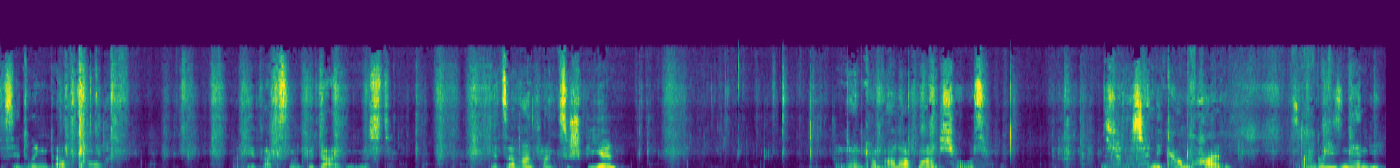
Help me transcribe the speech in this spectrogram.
das ihr dringend auch braucht. Weil ihr wachsen und gedeihen müsst. Jetzt auch anfangen zu spielen. Und dann kommen alle auf meinen Schoß. Ich kann das Handy kaum noch halten. Das ist ein Riesenhandy.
